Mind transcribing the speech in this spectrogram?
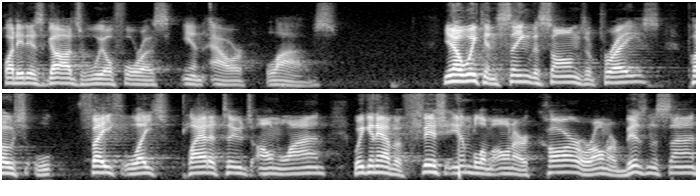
what it is God's will for us in our lives. You know, we can sing the songs of praise, post faith platitudes online. We can have a fish emblem on our car or on our business sign.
